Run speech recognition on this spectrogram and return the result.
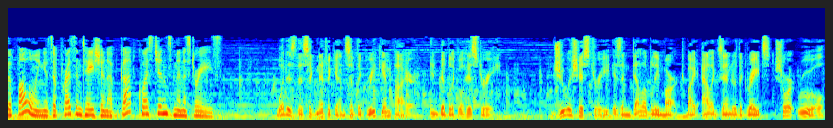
The following is a presentation of Got Questions Ministries. What is the significance of the Greek Empire in biblical history? Jewish history is indelibly marked by Alexander the Great's short rule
